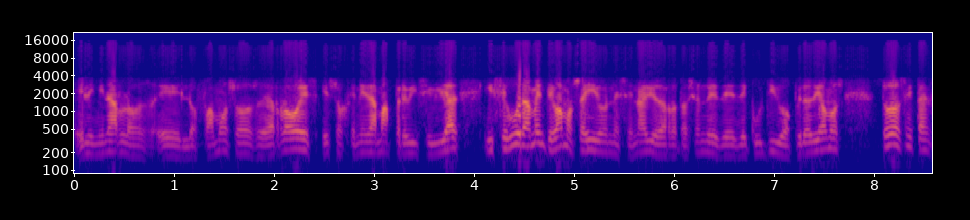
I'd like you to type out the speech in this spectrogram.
eliminar los, eh, los famosos eh, ROES, eso genera más previsibilidad y seguramente vamos a ir a un escenario de rotación de, de, cultivos, pero digamos, todas estas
